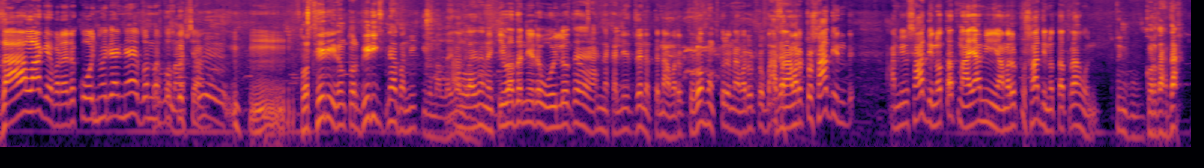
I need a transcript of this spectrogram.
যা লাগে বাড়া এটা কই নরি আইনে জন্মের কষ্ট করছে। তোর সেরি এরকম তোর বিড়ি না জানি আল্লাহ জানে। আল্লাহ জানে কি বাদা এটা হইল যে আর না খালি জানে তেন আমার একটু রহমত করে না আমার একটু বাঁচান আমার একটু স্বাধীন দে- আমি স্বাধীনতাত নাই আমি আমার একটু স্বাধীনতাত রাহুন তুমি যা।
